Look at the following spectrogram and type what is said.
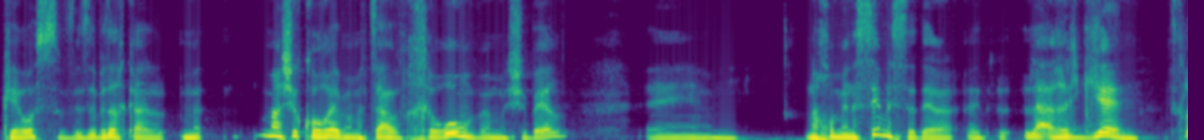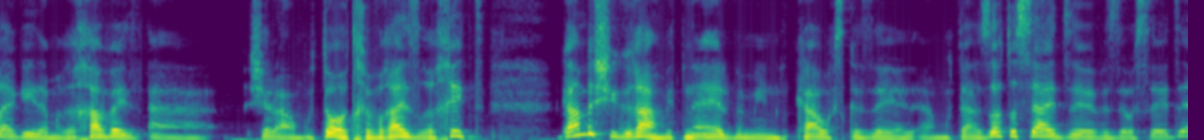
כאוס, וזה בדרך כלל מה שקורה במצב חירום ומשבר. אה, אנחנו מנסים לסדר, אה, לארגן, צריך להגיד, המרחב של העמותות, חברה אזרחית, גם בשגרה מתנהל במין כאוס כזה, העמותה הזאת עושה את זה, וזה עושה את זה.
